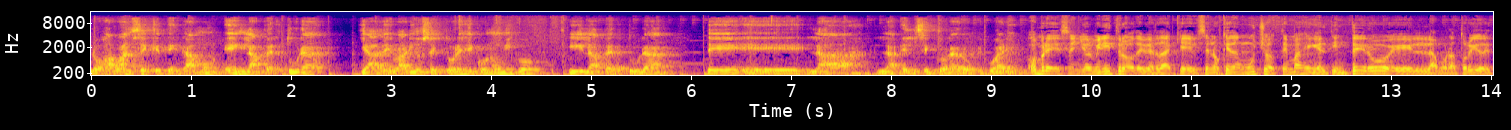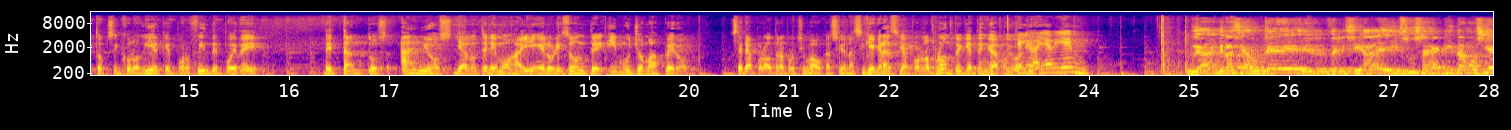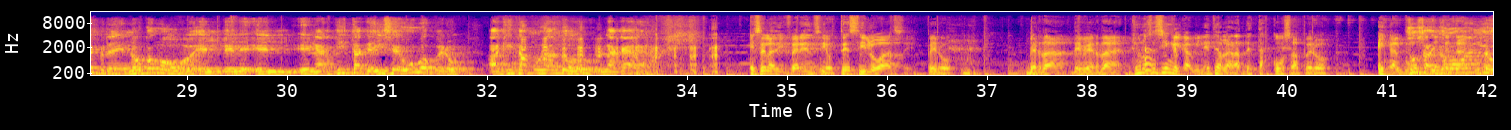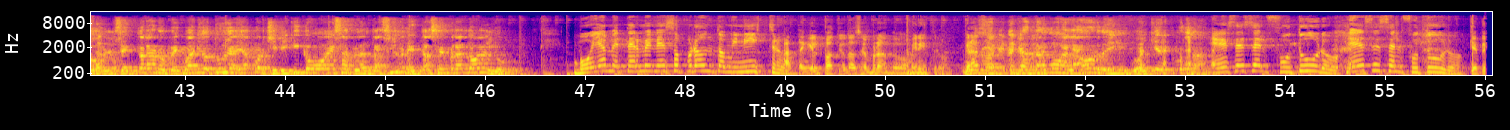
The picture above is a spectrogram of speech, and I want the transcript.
los avances que tengamos en la apertura ya de varios sectores económicos y la apertura de eh, la, el sector agropecuario. Hombre, señor ministro, de verdad que se nos quedan muchos temas en el tintero, el laboratorio de toxicología, que por fin, después de, de tantos años, ya lo tenemos ahí en el horizonte y mucho más, pero será por otra próxima ocasión. Así que gracias por lo pronto y que tenga muy buen día. Que le vaya bien. Gracias a ustedes, felicidades y Susan, aquí estamos siempre, no como el, el, el artista que dice Hugo, pero aquí estamos dando la cara. Esa es la diferencia, usted sí lo hace, pero, ¿verdad? De verdad. Yo no sé si en el gabinete hablarán de estas cosas, pero en algún Susan, ¿cómo va el sector agropecuario tuyo allá por Chiriquí? ¿Cómo va esa plantación? ¿Estás sembrando algo? Voy a meterme en eso pronto, ministro. Hasta en el patio está sembrando, ministro. Gracias. Bueno, estamos a la orden, cualquier cosa. Ese es el futuro, ese es el futuro.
